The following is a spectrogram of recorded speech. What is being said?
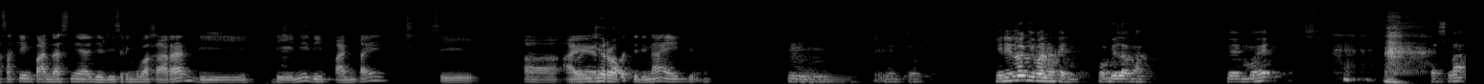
saking panasnya jadi sering kebakaran di di ini di pantai si eh, air Banjir, laut jadi naik gitu. Hmm, gitu jadi lo gimana Vin? Mobil apa? BMW Tesla?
